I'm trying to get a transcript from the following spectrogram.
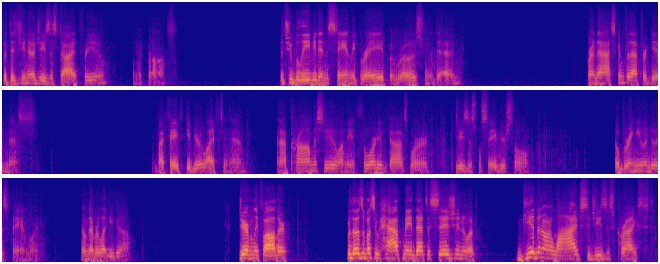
But did you know Jesus died for you on the cross? That you believe he didn't stay in the grave but rose from the dead? Friend, ask Him for that forgiveness. By faith, give your life to Him. And I promise you, on the authority of God's Word, Jesus will save your soul. He'll bring you into His family. He'll never let you go. Dear Heavenly Father, for those of us who have made that decision, who have given our lives to Jesus Christ,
